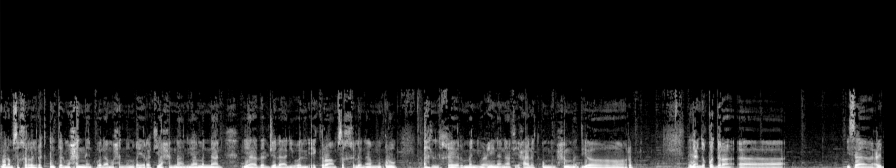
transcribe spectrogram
ولا مسخر غيرك. أنت المحنن ولا محنن غيرك. يا حنان يا منان يا ذا الجلال والإكرام. سخر لنا من قلوب أهل الخير. من يعيننا في حالة أم محمد؟ يا رب. اللي عنده قدرة آه يساعد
